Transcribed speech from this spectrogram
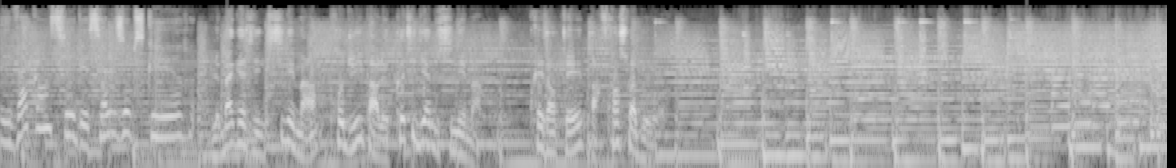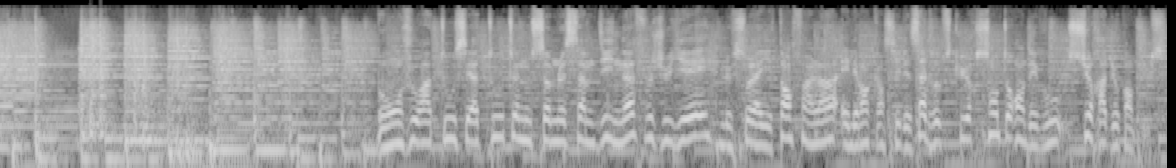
Les vacanciers des salles obscures. Le magazine cinéma produit par le quotidien du cinéma. Présenté par François Bourg. Bonjour à tous et à toutes, nous sommes le samedi 9 juillet, le soleil est enfin là et les vacanciers des salles obscures sont au rendez-vous sur Radio Campus.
